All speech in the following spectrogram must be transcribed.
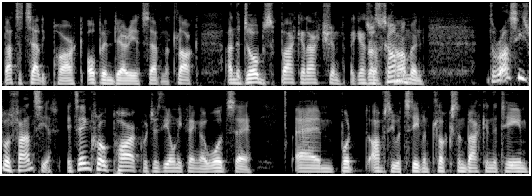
That's at Celtic Park, up in Derry at 7 o'clock. And the Dubs back in action against Roscommon. Roscommon. The Rossies will fancy it. It's in Croke Park, which is the only thing I would say. Um, but obviously, with Stephen Cluxton back in the team,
